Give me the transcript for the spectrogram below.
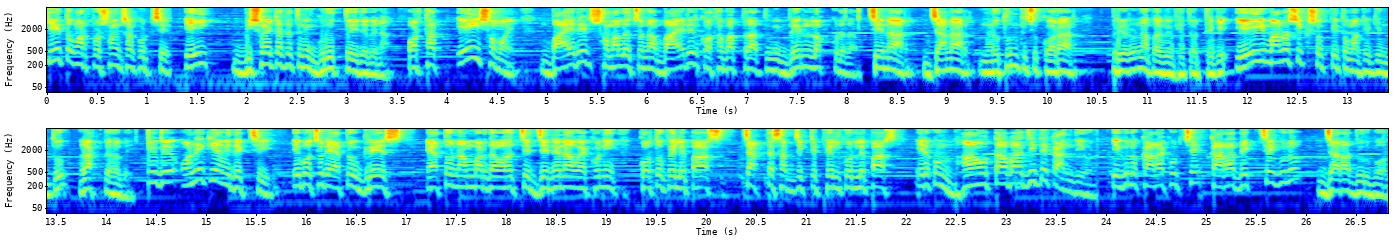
কে তোমার প্রশংসা করছে? এই বিষয়টাতে তুমি গুরুত্বই দেবে না। অর্থাৎ এই সময় বাইরের সমালোচনা, বাইরের কথাবার্তা তুমি ব্রেন লক করে দাও। চেনার, জানার, নতুন কিছু করার প্রেরণা পাবে ভিতর থেকে। এই মানসিক শক্তি তোমাকে কিন্তু রাখতে হবে। ইউটিউবে অনেকেই আমি দেখছি, এবছরে এত গ্রেস এত নাম্বার দেওয়া হচ্ছে, জেনে নাও এখনই কত পেলে পাস চারটা সাবজেক্টে ফেল করলে পাস এরকম ভাঁওতাবাজিতে কান দিও না। এগুলো কারা করছে, কারা দেখছে এগুলো? যারা দুর্বল।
